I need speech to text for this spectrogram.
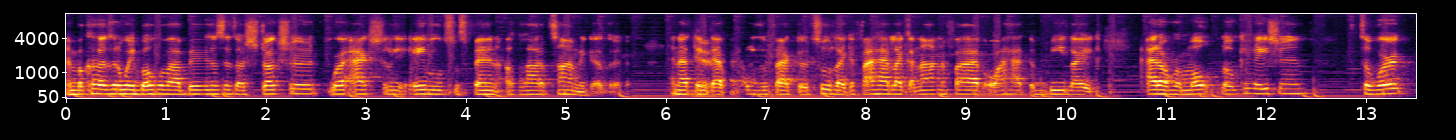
and because of the way both of our businesses are structured, we're actually able to spend a lot of time together. And I think yeah. that plays a factor too. Like if I had like a nine to five, or I had to be like at a remote location to work,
